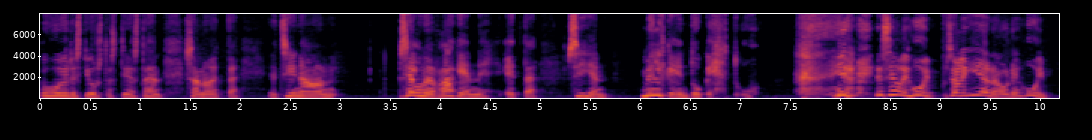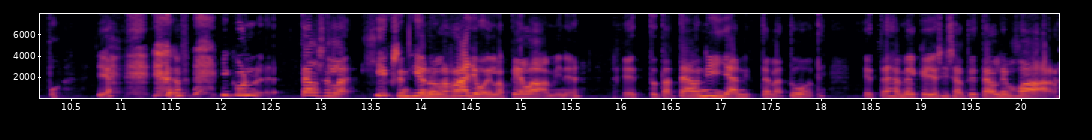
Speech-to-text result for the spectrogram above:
puhui yhdestä juustosta, josta hän sanoi, että, että siinä on sellainen rakenne, että siihen melkein tukehtuu. Ja, ja se oli huippu, se oli hienouden huippu. Ja, ja niin kuin tällaisella hiuksen hienoilla rajoilla pelaaminen. Tota, tämä on niin jännittävä tuote että tähän melkein jo sisältyy tällainen vaara.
